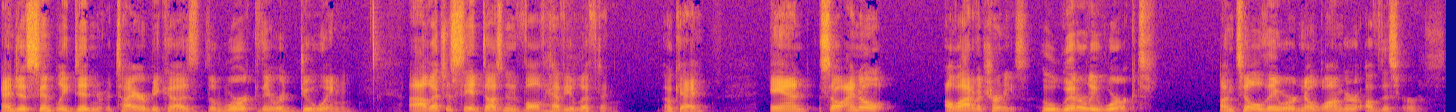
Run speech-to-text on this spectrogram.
and just simply didn't retire because the work they were doing, uh, let's just say it doesn't involve heavy lifting. Okay. And so I know a lot of attorneys who literally worked until they were no longer of this earth.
